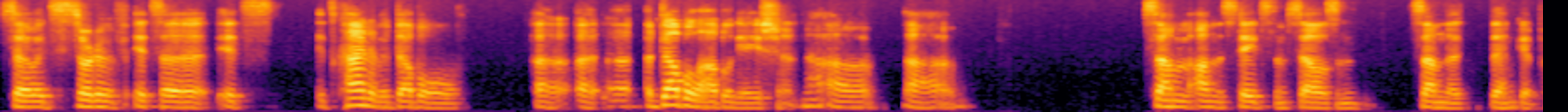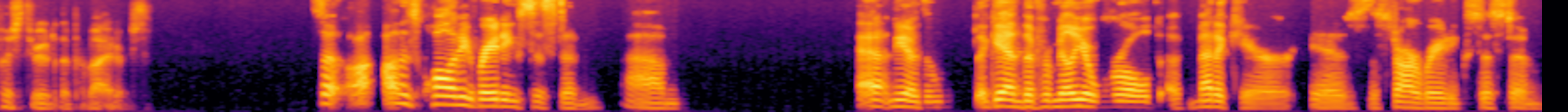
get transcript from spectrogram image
So it's sort of it's a it's it's kind of a double uh, a, a, double obligation. Uh, uh, some on the states themselves and some that then get pushed through to the providers. So on this quality rating system, um, and you know, the, again, the familiar world of Medicare is the star rating system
